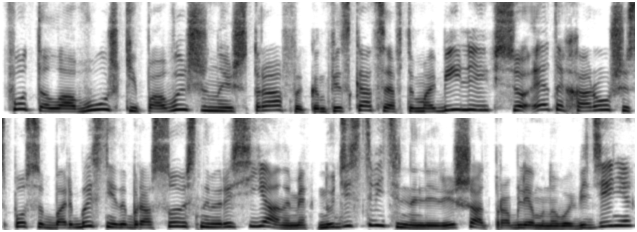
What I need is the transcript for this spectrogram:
Фотоловушки, повышенные штрафы, конфискация автомобилей – все это хороший способ борьбы с недобросовестными россиянами. Но действительно ли решат проблему нововведения,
